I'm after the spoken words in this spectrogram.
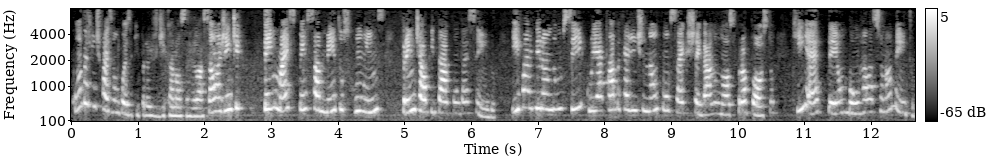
quando a gente faz uma coisa que prejudica a nossa relação, a gente tem mais pensamentos ruins frente ao que está acontecendo. E vai virando um ciclo e acaba que a gente não consegue chegar no nosso propósito, que é ter um bom relacionamento.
